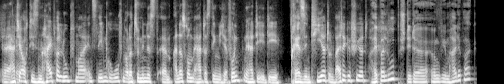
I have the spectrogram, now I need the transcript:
Er hat ja. ja auch diesen Hyperloop mal ins Leben gerufen oder zumindest ähm, andersrum, er hat das Ding nicht erfunden, er hat die Idee präsentiert und weitergeführt. Hyperloop? Steht er irgendwie im Heidepark?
